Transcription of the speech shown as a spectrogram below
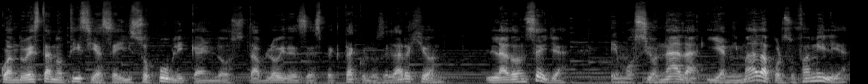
Cuando esta noticia se hizo pública en los tabloides de espectáculos de la región, la doncella, emocionada y animada por su familia,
